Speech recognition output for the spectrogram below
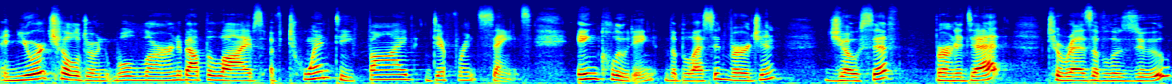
and your children will learn about the lives of 25 different saints, including the Blessed Virgin, Joseph, Bernadette, Therese of Lisieux,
